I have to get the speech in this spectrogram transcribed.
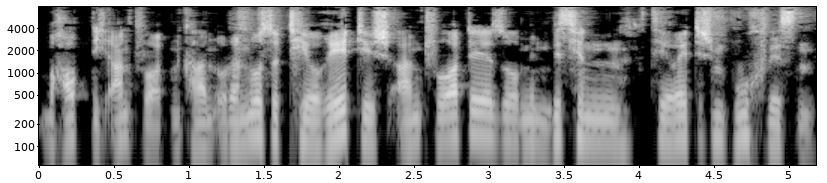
überhaupt nicht antworten kann oder nur so theoretisch antworte, so mit ein bisschen theoretischem Buchwissen.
